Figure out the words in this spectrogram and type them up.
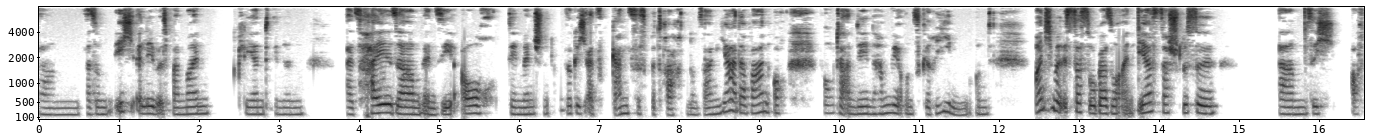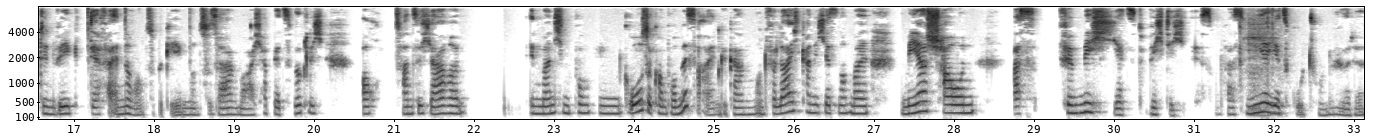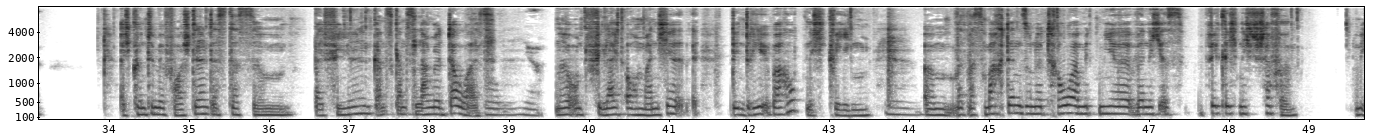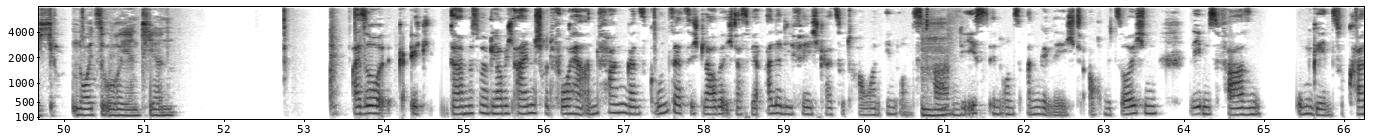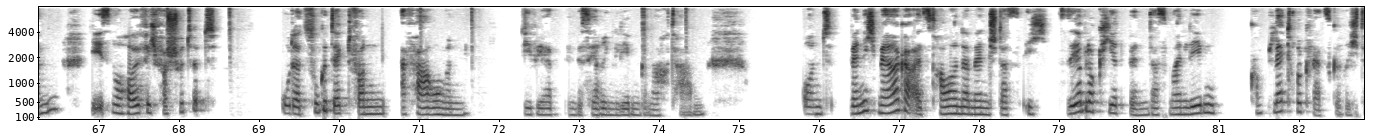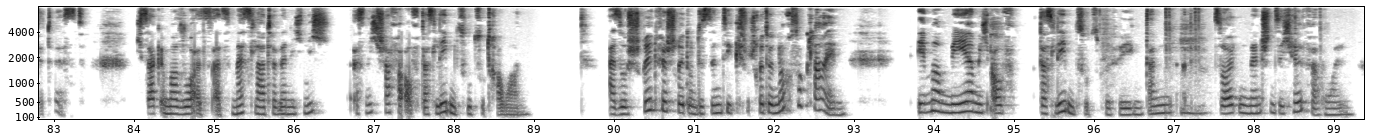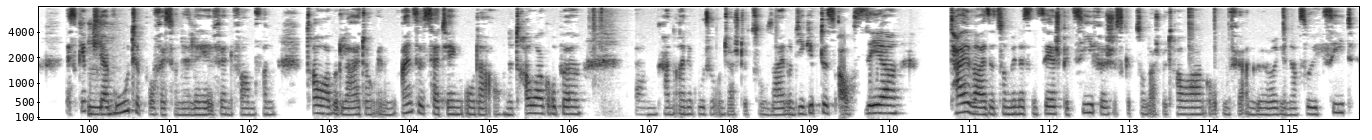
Ähm, also ich erlebe es bei meinen KlientInnen als heilsam, wenn sie auch den Menschen wirklich als Ganzes betrachten und sagen, ja, da waren auch Punkte, an denen haben wir uns gerieben. Und Manchmal ist das sogar so ein erster Schlüssel, ähm, sich auf den Weg der Veränderung zu begeben und zu sagen, boah, ich habe jetzt wirklich auch 20 Jahre in manchen Punkten große Kompromisse eingegangen und vielleicht kann ich jetzt noch mal mehr schauen, was für mich jetzt wichtig ist und was mir jetzt gut tun würde. Ich könnte mir vorstellen, dass das ähm, bei vielen ganz, ganz lange dauert. Mm, ja. ne, und vielleicht auch manche äh, den Dreh überhaupt nicht kriegen. Mm. Ähm, was, was macht denn so eine Trauer mit mir, wenn ich es wirklich nicht schaffe, mich neu zu orientieren? Also ich, da müssen wir, glaube ich, einen Schritt vorher anfangen. Ganz grundsätzlich glaube ich, dass wir alle die Fähigkeit zu trauern in uns mhm. tragen. Die ist in uns angelegt. Auch mit solchen Lebensphasen umgehen zu können. Die ist nur häufig verschüttet oder zugedeckt von Erfahrungen, die wir im bisherigen Leben gemacht haben. Und wenn ich merke als trauernder Mensch, dass ich sehr blockiert bin, dass mein Leben komplett rückwärts gerichtet ist. Ich sage immer so als, als Messlatte, wenn ich nicht, es nicht schaffe, auf das Leben zuzutrauern. Also Schritt für Schritt, und es sind die Schritte noch so klein, immer mehr mich auf das Leben zuzubewegen, dann mhm. sollten Menschen sich Hilfe holen. Es gibt mhm. ja gute professionelle Hilfe in Form von Trauerbegleitung im Einzelsetting oder auch eine Trauergruppe. ähm, kann eine gute Unterstützung sein. Und die gibt es auch sehr, teilweise zumindest sehr spezifisch. Es gibt zum Beispiel Trauergruppen für Angehörige nach Suizid.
